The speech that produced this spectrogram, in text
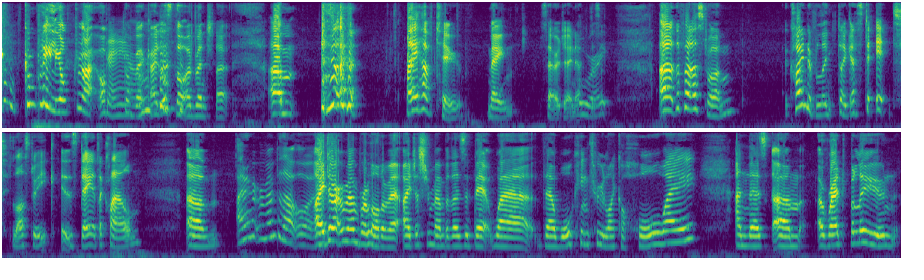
Com- completely off track, off Damn. topic. I just thought I'd mention it. Um, I have two main Sarah Jane episodes. Alright. Uh, the first one, kind of linked, I guess, to it last week, is Day of the Clown. Um, I don't remember that one. I don't remember a lot of it. I just remember there's a bit where they're walking through like a hallway, and there's um, a red balloon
